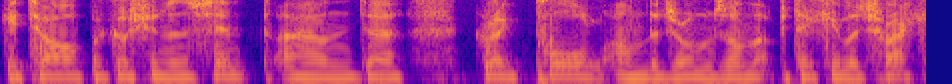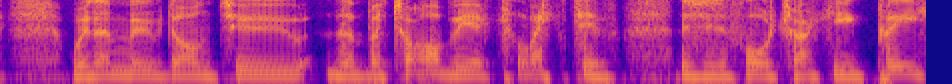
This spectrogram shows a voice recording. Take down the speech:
guitar, percussion and synth, and uh, Greg Paul on the drums on that particular track. We then moved on to the Batavia Collective. This is a four-track EP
